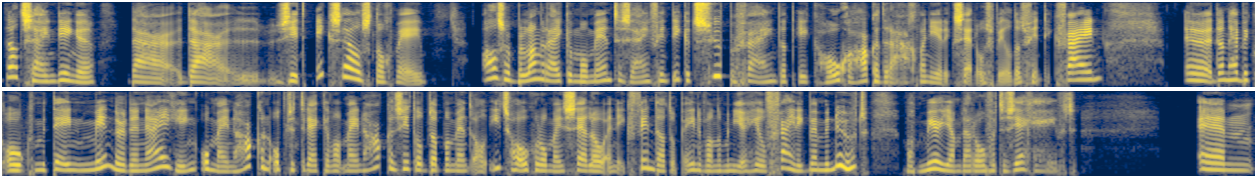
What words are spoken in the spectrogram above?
Dat zijn dingen daar, daar eh, zit ik zelfs nog mee. Als er belangrijke momenten zijn, vind ik het super fijn dat ik hoge hakken draag wanneer ik cello speel. Dat vind ik fijn. Uh, dan heb ik ook meteen minder de neiging om mijn hakken op te trekken. Want mijn hakken zitten op dat moment al iets hoger op mijn cello. En ik vind dat op een of andere manier heel fijn. Ik ben benieuwd wat Mirjam daarover te zeggen heeft. En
